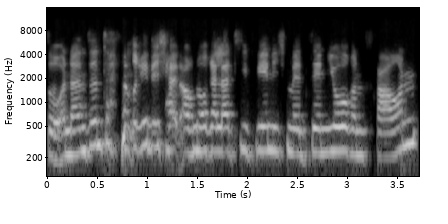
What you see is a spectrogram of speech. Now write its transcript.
So, und dann sind, dann rede ich halt auch nur relativ wenig mit Seniorenfrauen.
